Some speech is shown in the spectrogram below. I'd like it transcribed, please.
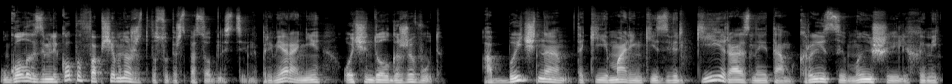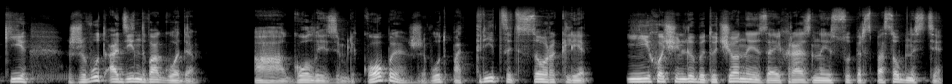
У голых землекопов вообще множество суперспособностей. Например, они очень долго живут. Обычно такие маленькие зверьки, разные там крысы, мыши или хомяки, живут 1-2 года. А голые землекопы живут по 30-40 лет. И их очень любят ученые за их разные суперспособности.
